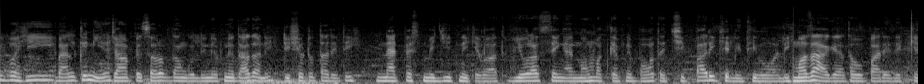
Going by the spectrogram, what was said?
वही बालकनी है जहाँ पे सौरभ गांगुली ने अपने दादा ने टी शर्ट उतारी थी। नेट टेस्ट में जीतने के बाद युवराज सिंह एंड मोहम्मद कैफ ने बहुत अच्छी पारी खेली थी वो वाली। मज़ा आ गया था वो पारी देख के।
